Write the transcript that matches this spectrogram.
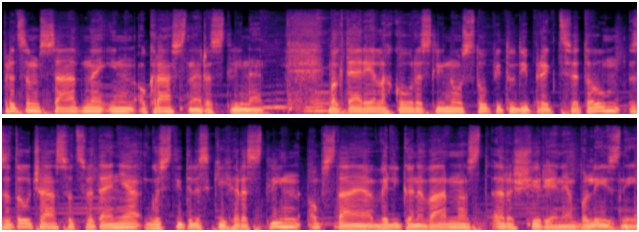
predvsem sadne in okrasne rastline. Bakterija lahko v rastlino vstopi tudi prek cvetov, zato v času cvetenja gostiteljskih rastlin obstaja velika nevarnost razširjanja bolezni.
